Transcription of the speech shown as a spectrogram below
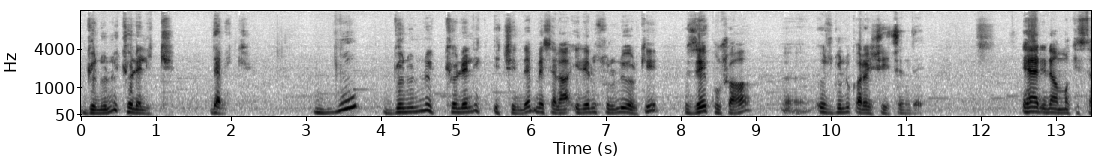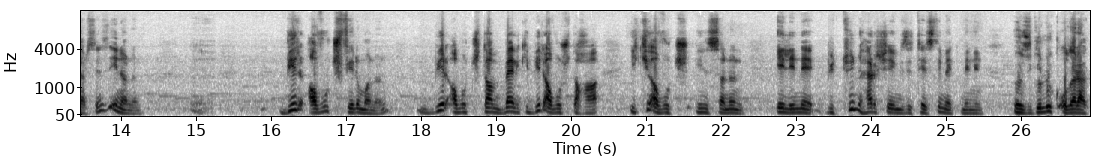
gönüllü kölelik demek. Bu gönüllü kölelik içinde mesela ileri sürülüyor ki Z kuşağı e, özgürlük arayışı içinde. Eğer inanmak isterseniz inanın. E, bir avuç firmanın bir avuçtan belki bir avuç daha iki avuç insanın eline bütün her şeyimizi teslim etmenin özgürlük olarak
